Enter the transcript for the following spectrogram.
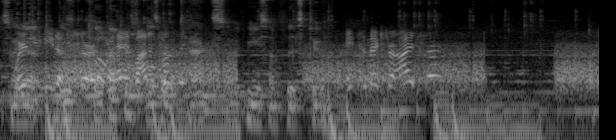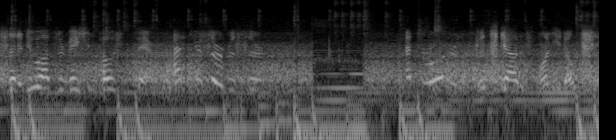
So Where yeah, do you need us, these sir? helicopters Head also bottom. attack, so I can use some for this too. Need some extra eyes, sir? Set a new observation post there. At your service, sir. At your orders. Good scout is one you don't see.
